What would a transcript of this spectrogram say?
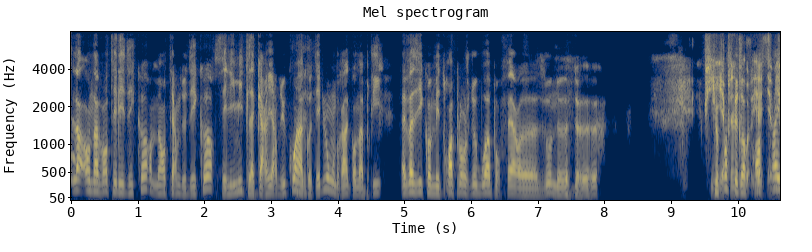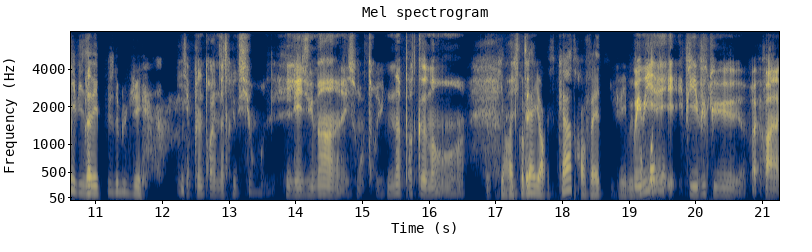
là, on a inventé les décors, mais en termes de décors, c'est limite la carrière du coin à côté de Londres, hein, qu'on a pris. Eh, vas-y, qu'on met trois planches de bois pour faire euh, zone de. Et puis, Je pense que de dans y a- France y a- il y a 5, ils avaient plus de budget. il y a plein de problèmes d'introduction. Les humains, ils sont introduits n'importe comment. Et puis il en reste combien? Il en reste quatre en fait. Oui, oui, et, et puis vu que tu, enfin,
